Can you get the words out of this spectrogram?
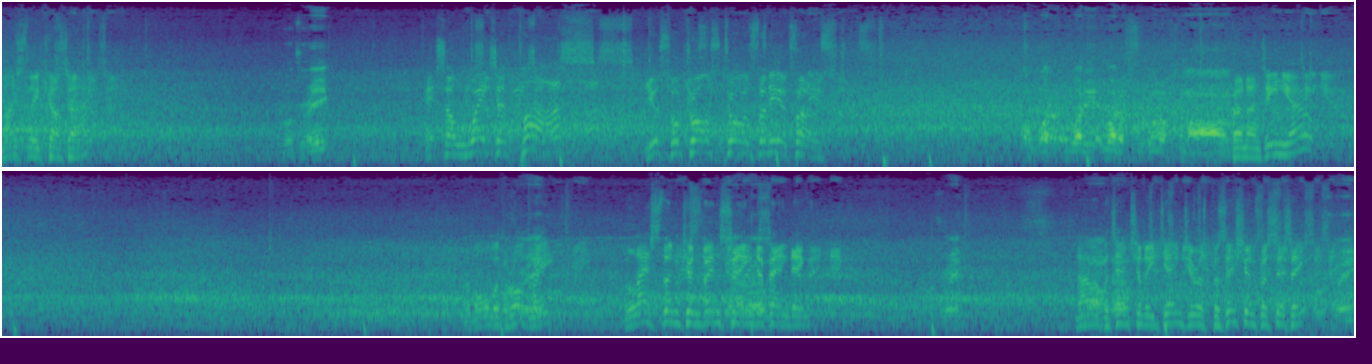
Nicely cut out. Rodri. It's a weighted pass. Useful cross towards the near post. Oh, what a, what a, what a, oh, come on. Fernandinho. The ball with Rodri. Less than convincing defending. Now a potentially dangerous position for City. Rodri.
